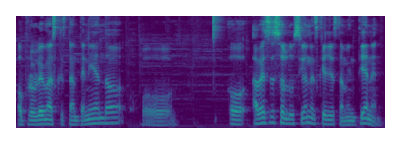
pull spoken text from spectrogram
o problemas que están teniendo o, o a veces soluciones que ellos también tienen.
